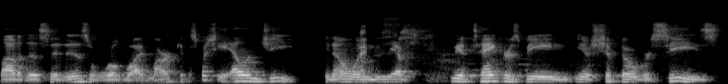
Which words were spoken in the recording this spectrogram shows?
a lot of this. It is a worldwide market, especially LNG. You know, when we have we have tankers being you know shipped overseas,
